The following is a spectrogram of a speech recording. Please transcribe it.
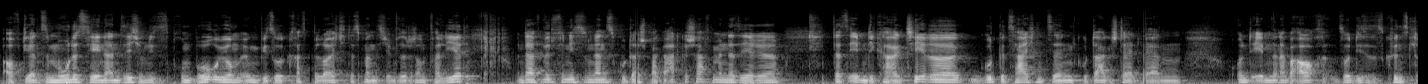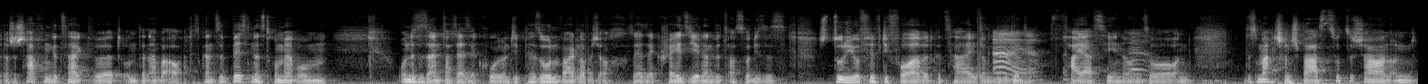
auf die ganze Modeszene an sich und dieses Bromborium irgendwie so krass beleuchtet, dass man sich irgendwie so daran verliert. Und da wird, finde ich, so ein ganz guter Spagat geschaffen in der Serie, dass eben die Charaktere gut gezeichnet sind, gut dargestellt werden und eben dann aber auch so dieses künstlerische Schaffen gezeigt wird und dann aber auch das ganze Business drumherum. Und es ist einfach sehr, sehr cool. Und die Person war, glaube ich, auch sehr, sehr crazy. Und dann wird auch so dieses Studio 54 wird gezeigt und Ah, die ganze ja. Okay. Feierszene Ja. und so. Und das macht schon Spaß zuzuschauen. Und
